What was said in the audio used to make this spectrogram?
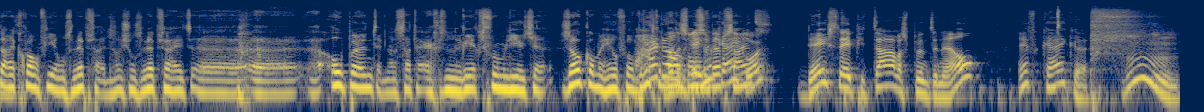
eigenlijk gewoon via onze website. Dus als je onze website eh, eh, eh, opent en dan staat er ergens een reactieformuliertje. Zo komen heel veel berichten. dan? binnen. Wat is onze Even kijken, website? hoor. d-talers.nl. Even kijken. Hmm.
